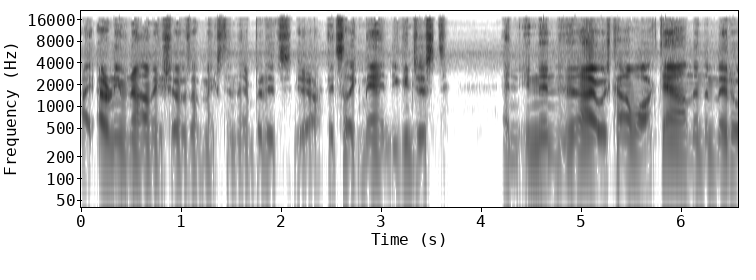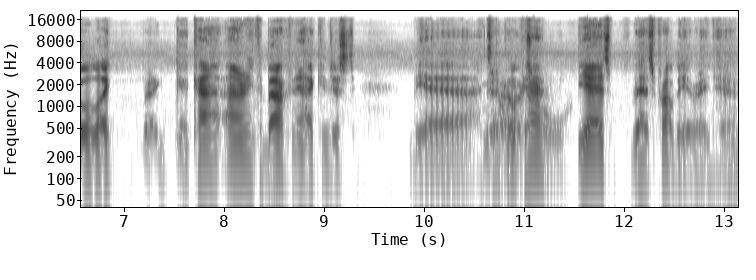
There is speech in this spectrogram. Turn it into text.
I, I don't even know how many shows I've mixed in there, but it's, Yeah. it's like, man, you can just, and and then then I always kind of walk down in the middle, like, kind of underneath the balcony. I can just, yeah, it's Yeah, like okay, cool. yeah, it's that's probably it right there.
